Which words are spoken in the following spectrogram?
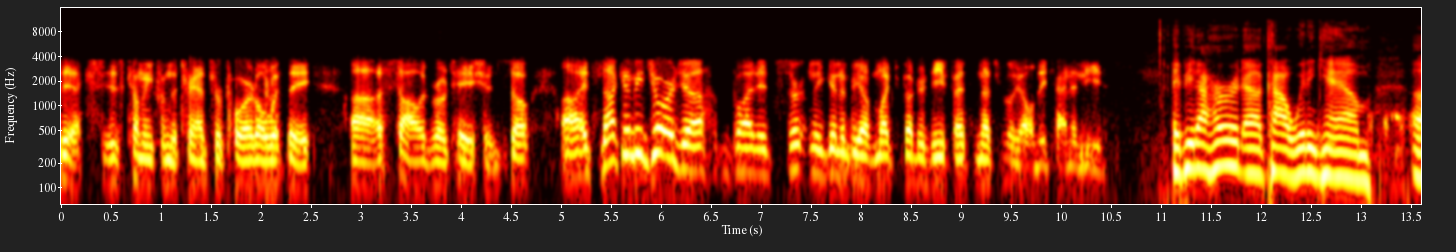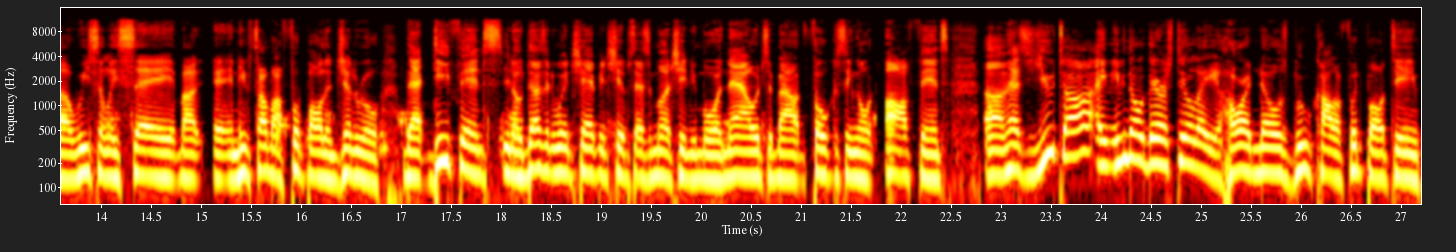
six is coming from the transfer portal with a uh, a solid rotation. So uh, it's not going to be Georgia, but it's certainly going to be a much better defense, and that's really all they kind of need. Hey, Pete, I heard uh, Kyle Whittingham uh, recently say about, and he was talking about football in general, that defense, you know, doesn't win championships as much anymore. Now it's about focusing on offense. Um, has Utah, even though they're still a hard-nosed blue-collar football team,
